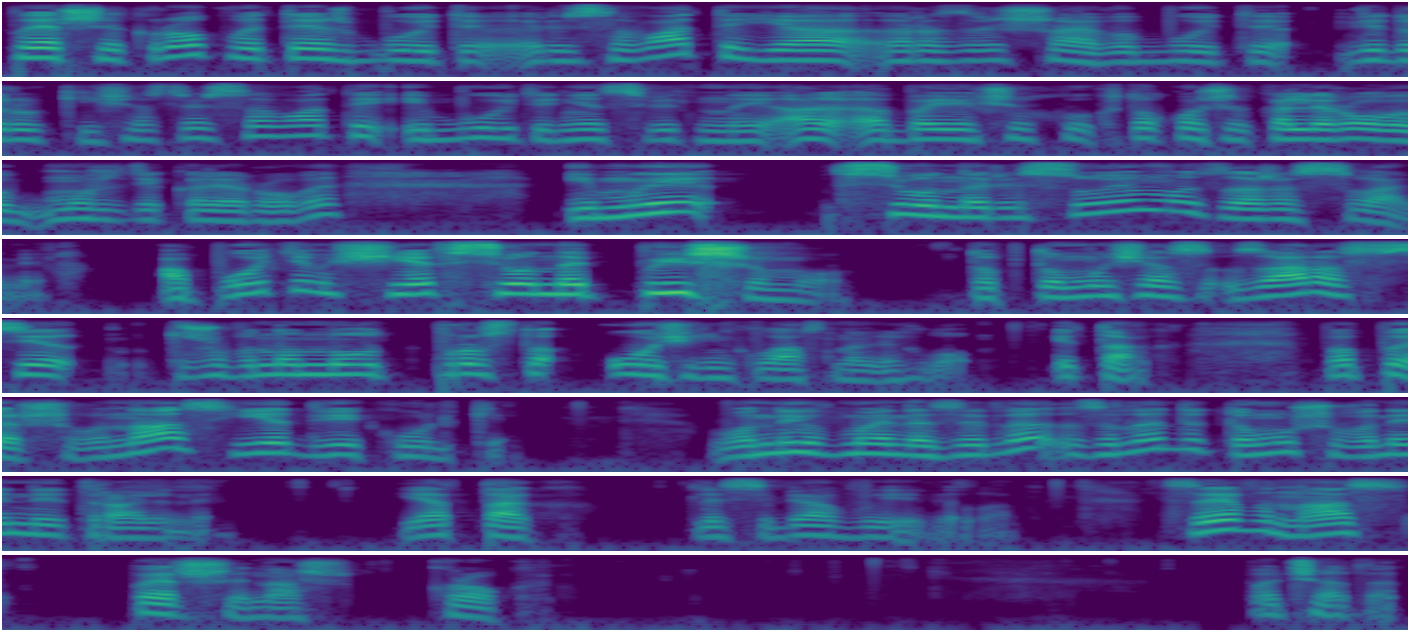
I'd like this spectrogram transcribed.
Перший крок ви теж будете рисувати. Я розрішаю, ви будете від руки зараз рисувати і будете не цвітний, або якщо хто хоче кольоровий, можете кольоровий. І ми все нарисуємо зараз з вами, а потім ще все напишемо. Тобто ми зараз, зараз всі, щоб воно ну, просто дуже класно легло. І так, по-перше, у нас є дві кульки. Вони в мене зелені, тому що вони нейтральні. Я так для себе виявила. Це в нас перший наш крок. Початок.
